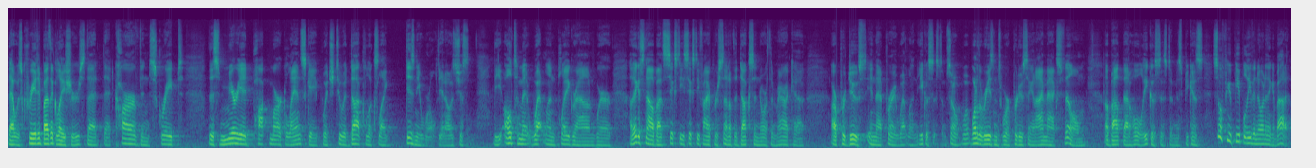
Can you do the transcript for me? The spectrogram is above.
that was created by the glaciers that, that carved and scraped this myriad pockmarked landscape, which to a duck looks like Disney World. You know, it's just the ultimate wetland playground where I think it's now about 60, 65% of the ducks in North America are produced in that prairie wetland ecosystem. So one of the reasons we're producing an IMAX film about that whole ecosystem is because so few people even know anything about it.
